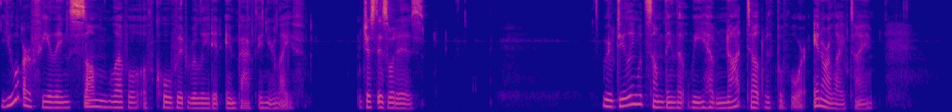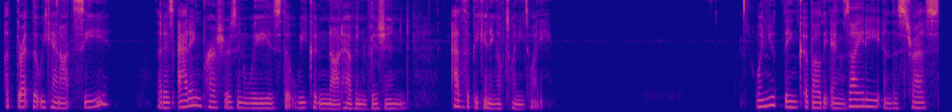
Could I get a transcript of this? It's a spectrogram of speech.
you are feeling some level of COVID related impact in your life. It just is what it is. We're dealing with something that we have not dealt with before in our lifetime, a threat that we cannot see, that is adding pressures in ways that we could not have envisioned at the beginning of 2020 when you think about the anxiety and the stress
